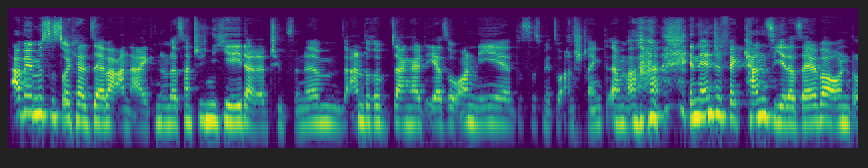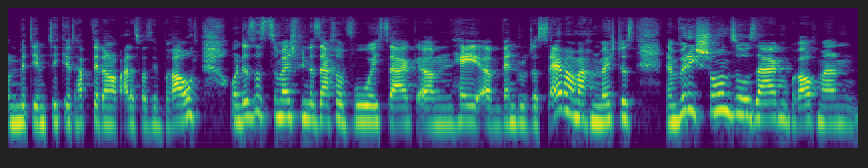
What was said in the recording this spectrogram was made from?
aber ihr müsst es euch halt selber aneignen und das ist natürlich nicht jeder der Typ für, ne? Andere sagen halt eher so, oh nee, das ist mir zu anstrengend, ähm, aber im Endeffekt kann es jeder selber und, und mit dem Ticket habt ihr dann auch alles, was ihr braucht. Und das ist zum Beispiel eine Sache, wo ich sage, ähm, hey, äh, wenn du das selber machen möchtest, dann würde ich schon so sagen, braucht man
